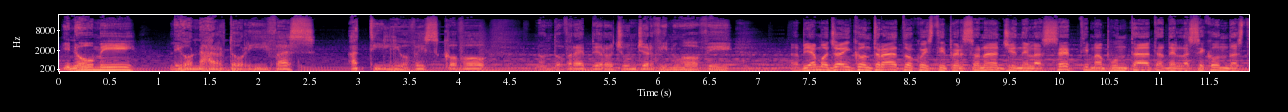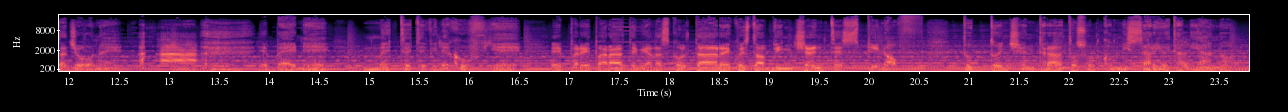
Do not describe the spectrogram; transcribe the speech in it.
I nomi Leonardo Rivas, Attilio Vescovo non dovrebbero giungervi nuovi. Abbiamo già incontrato questi personaggi nella settima puntata della seconda stagione. Ebbene, mettetevi le cuffie e preparatevi ad ascoltare questo avvincente spin-off, tutto incentrato sul commissario italiano.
